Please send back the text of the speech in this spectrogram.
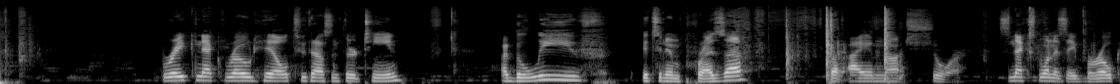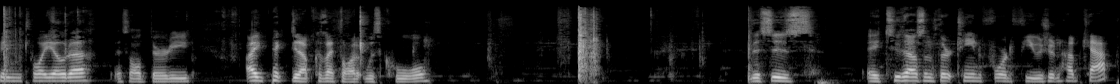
Breakneck Road Hill 2013. I believe it's an Impreza, but I am not sure. This next one is a broken Toyota. It's all dirty. I picked it up because I thought it was cool. This is a 2013 Ford Fusion hubcap.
